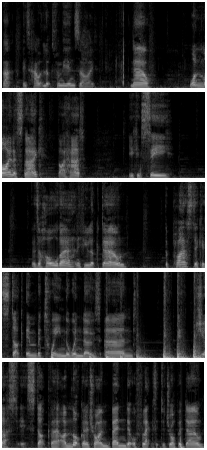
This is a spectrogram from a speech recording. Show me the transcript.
That is how it looks from the inside. Now, one minor snag that I had, you can see there's a hole there. And if you look down, the plastic is stuck in between the windows and it just it's stuck there. I'm not going to try and bend it or flex it to drop it down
